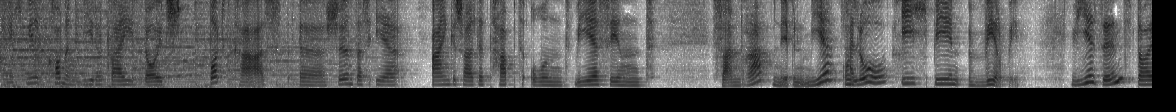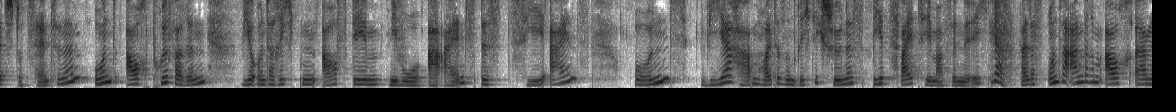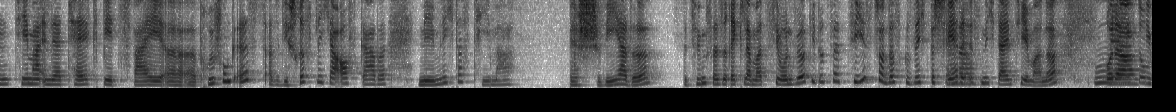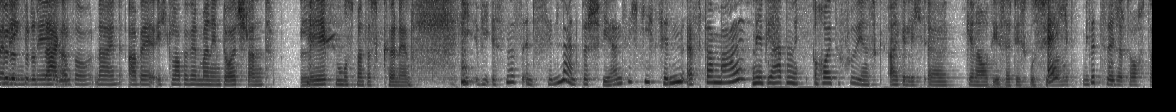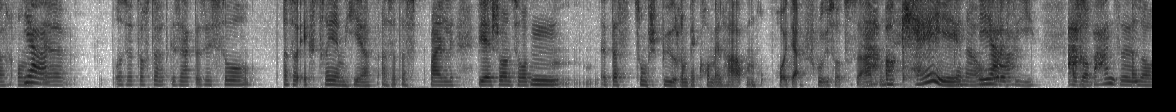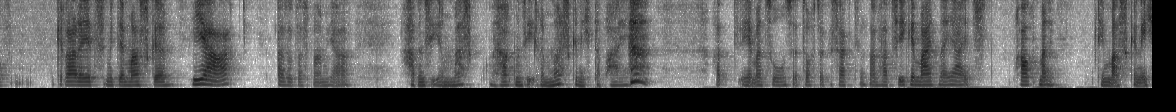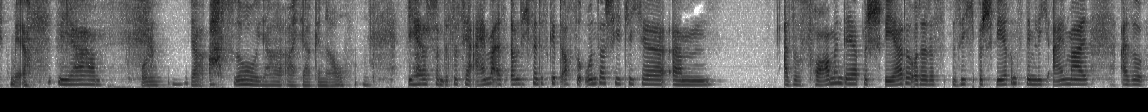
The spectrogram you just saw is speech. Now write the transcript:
Herzlich willkommen wieder bei Deutsch Podcast. Äh, schön, dass ihr eingeschaltet habt und wir sind Sandra neben mir. Hallo. Ich bin Wirbi. Wir sind Deutschdozentinnen und auch Prüferinnen. Wir unterrichten auf dem Niveau A1 bis C1 und wir haben heute so ein richtig schönes B2-Thema, finde ich. Ja. Weil das unter anderem auch ähm, Thema in der TELC B2-Prüfung äh, ist, also die schriftliche Aufgabe, nämlich das Thema Beschwerde beziehungsweise Reklamation wird, wie du verziehst schon das Gesicht. Beschwerde Genau. ist nicht dein Thema, ne? Oder wie würdest du das nee, sagen? Also nein, aber ich glaube, wenn man in Deutschland lebt, muss man das können. Wie, wie ist das in Finnland? Beschweren sich die Finnen öfter mal? Nee, wir hatten heute früh ins, eigentlich äh, genau diese Diskussion Echt? mit, mit unserer Tochter. Und Ja. äh, unsere Tochter hat gesagt, das ist so also extrem hier. Also das, weil wir schon so Hm. mh, das zum Spüren bekommen haben, heute früh sozusagen. Okay. Genau, Ja. oder sie. Ach, Wahnsinn. Also gerade jetzt mit der Maske, Ja. also dass man ja, haben Sie, Ihren Mas haben Sie Ihre Maske nicht dabei? Hat jemand zu unserer Tochter gesagt. Und dann hat sie gemeint, naja, jetzt braucht man die Maske nicht mehr. Ja. Und ja, ach so, ja, ach ja, genau. Ja, das stimmt. Das ist ja einmal, und ich finde, es gibt auch so unterschiedliche, ähm, also Formen der Beschwerde oder des sich Beschwerens, nämlich einmal, also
